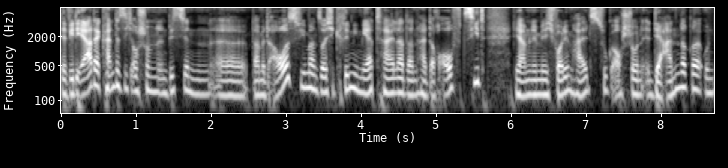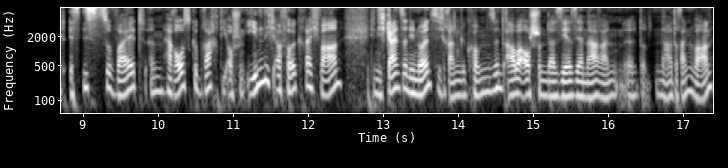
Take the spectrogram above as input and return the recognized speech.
Der WDR, der kannte sich auch schon ein bisschen äh, damit aus, wie man solche Krimi-Mehrteiler dann halt auch aufzieht. Die haben nämlich vor dem Halszug auch schon Der andere und Es ist soweit ähm, herausgebracht, die auch schon ähnlich erfolgreich waren, die nicht ganz an die 90 rangekommen sind, aber auch schon da sehr, sehr nah, ran, äh, nah dran waren.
